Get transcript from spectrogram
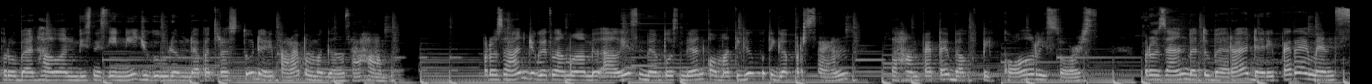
Perubahan haluan bisnis ini juga sudah mendapat restu dari para pemegang saham. Perusahaan juga telah mengambil alih 99,33% persen saham PT Bakti Coal Resource, perusahaan batubara dari PT MNC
